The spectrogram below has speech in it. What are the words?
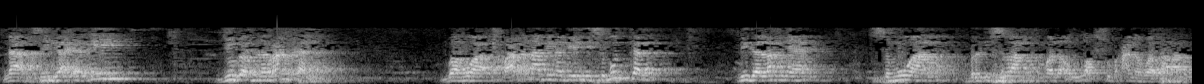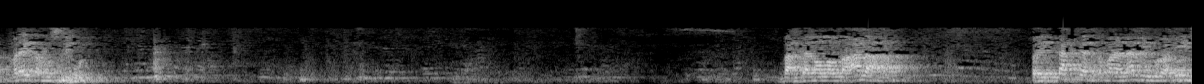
Nah, sehingga ayat ini juga menerangkan bahwa para nabi-nabi yang disebutkan di dalamnya semua berislam kepada Allah Subhanahu wa taala. Mereka muslimun. Bahkan Allah Ta'ala perintahkan kepada Nabi Ibrahim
